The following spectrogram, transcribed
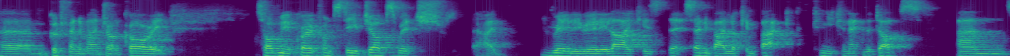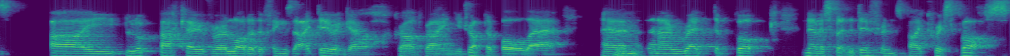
Um, a good friend of mine, John Corey, told me a quote from Steve Jobs, which I really, really like, is that it's only by looking back can you connect the dots and I look back over a lot of the things that I do and go, oh, God, Ryan, you dropped a ball there. Um, mm. And I read the book Never Split the Difference by Chris Voss.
